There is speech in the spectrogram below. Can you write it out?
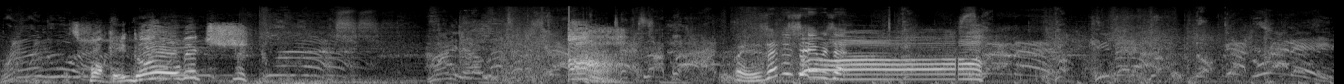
Round one. Let's fucking go, bitch! Clash. I know. Let's have a stab. Ah! Test. Not bad. Wait, is that the same as that? Ah! Slam it. Keep it up. Get ready.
